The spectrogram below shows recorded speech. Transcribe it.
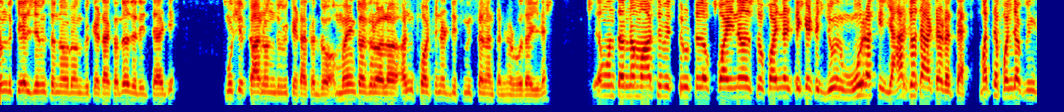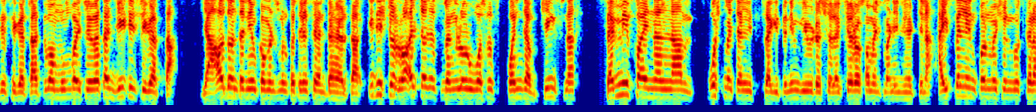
ಒಂದು ಕೆ ಎಲ್ ಜೆಮಿಸನ್ ಅವರು ಒಂದು ವಿಕೆಟ್ ಹಾಕೋದು ಅದೇ ರೀತಿಯಾಗಿ ಮುಷಿರ್ ಖಾನ್ ಒಂದು ವಿಕೆಟ್ ಹಾಕೋದು ಮಯಾಂಕ್ ಅಗರ್ವಾಲ್ ಅನ್ಫಾರ್ಚುನೇಟ್ ಡಿಸ್ಮಿಸಲ್ ಅಂತ ಹೇಳ್ಬೋದಾಗಿದೆ. ಒಂಥರ ನಮ್ಮ R C B finals final ticket June ಮೂರಕ್ಕೆ ಯಾರ ಜೊತೆ ಆಟ ಆಡುತ್ತೆ? ಮತ್ತೆ ಪಂಜಾಬ್ ಕಿಂಗ್ಸ್ ಸಿಗತ್ತಾ? ಅಥವಾ ಮುಂಬೈ ಸಿಗತ್ತಾ? ಜಿ ಟಿ ಸಿಗತ್ತಾ? ಯಾವ್ದು ಅಂತ ನೀವು ಕಮೆಂಟ್ ಮೂಲಕ ತಿಳಿಸಿ ಅಂತ ಹೇಳ್ತಾ. ಇದಿಷ್ಟು royal challengers Bengaluru versus Punjab ಕಿಂಗ್ಸ್ನ ಸೆಮಿಫೈನಲ್ನ ಪೋಸ್ಟ್ ಮ್ಯಾಚ್ ಅಲ್ಲಿ ಆಗಿತ್ತು. ನಿಮ್ಗೆ ಈ ವಿಡಿಯೋ ಲೈಕ್ ಶೇರ್ ಕಮೆಂಟ್ ಮಾಡಿ. ನೀವು ಹೆಚ್ಚಿನ ಐ ಪಿ ಎಲ್ ಇನ್ಫಾರ್ಮೇಶನ್ಗೋಸ್ಕರ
